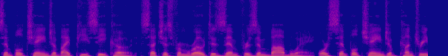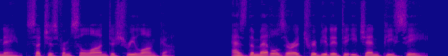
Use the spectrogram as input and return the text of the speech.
simple change of IPC code such as from RO to ZIM for Zimbabwe or simple change of country name such as from Ceylon to Sri Lanka. As the medals are attributed to each NPC,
